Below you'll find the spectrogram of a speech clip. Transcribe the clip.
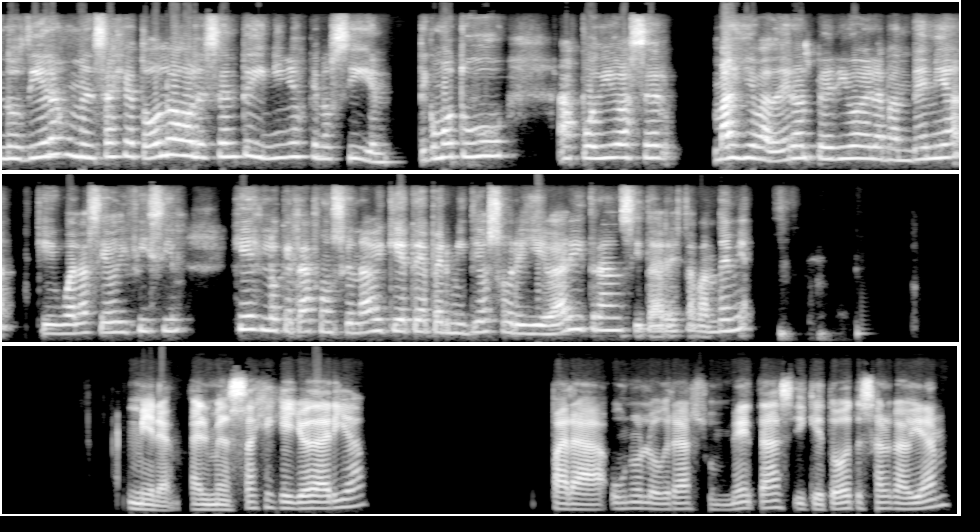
nos dieras un mensaje a todos los adolescentes y niños que nos siguen, de cómo tú has podido hacer más llevadero el periodo de la pandemia, que igual ha sido difícil, qué es lo que te ha funcionado y qué te ha permitido sobrellevar y transitar esta pandemia. Mire, el mensaje que yo daría para uno lograr sus metas y que todo te salga bien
